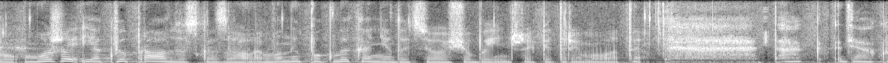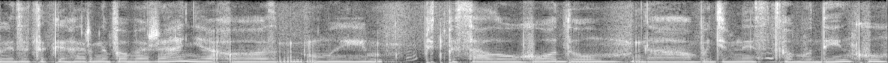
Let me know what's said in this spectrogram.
ну, може, як ви правду сказали, вони покликані до цього, щоб інших підтримувати. Так, дякую за таке гарне побажання. Ми підписали угоду на будівництво будинку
